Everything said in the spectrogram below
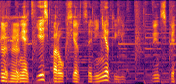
угу. понять, есть порог сердца или нет, и, в принципе,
